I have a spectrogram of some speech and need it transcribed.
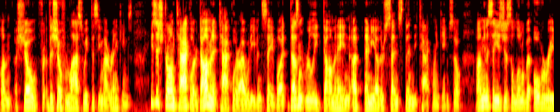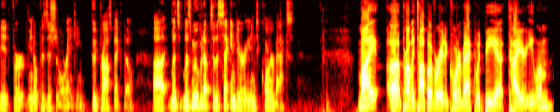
on a show, the show from last week to see my rankings. He's a strong tackler, dominant tackler, I would even say, but doesn't really dominate in uh, any other sense than the tackling game. So I'm going to say he's just a little bit overrated for you know positional ranking. Good prospect though. Uh, let's let's move it up to the secondary into cornerbacks. My uh, probably top overrated cornerback would be uh, Kaiir Elam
